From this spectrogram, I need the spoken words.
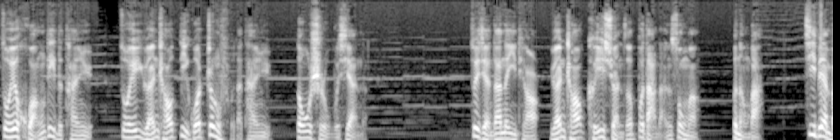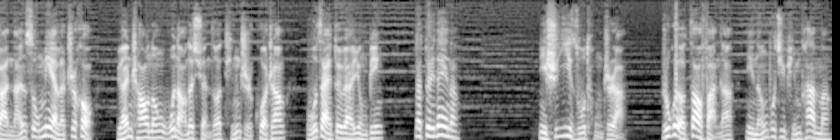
作为皇帝的贪欲，作为元朝帝国政府的贪欲都是无限的。最简单的一条，元朝可以选择不打南宋吗？不能吧。即便把南宋灭了之后，元朝能无脑的选择停止扩张，不再对外用兵，那对内呢？你是一族统治啊，如果有造反的，你能不去评判吗？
